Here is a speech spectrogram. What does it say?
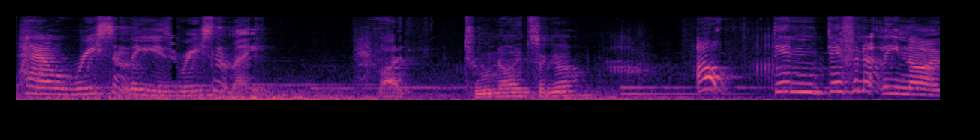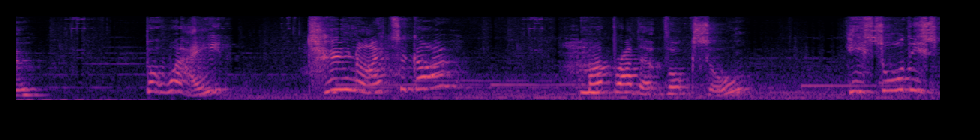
How recently is recently? Like two nights ago? Oh, then definitely no. But wait, two nights ago, my brother Voxel, he saw this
